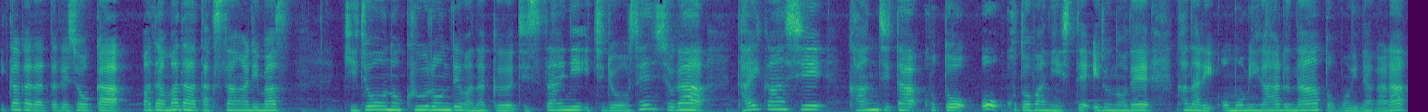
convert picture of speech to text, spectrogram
いかがだったでしょうか？まだまだたくさんあります。机上の空論ではなく実際に一両選手が体感し感じたことを言葉にしているのでかなり重みがあるなと思いながら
